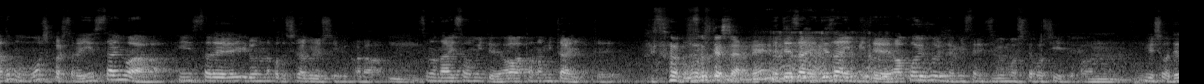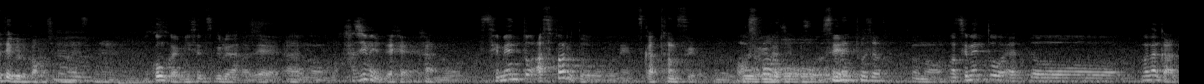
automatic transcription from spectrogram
あでももしかしたらインスタ今インスタでいろんなこと調べる人いるから、うん。その内装を見てああ頼みたいって。そうもしかしたらでね。デザインデザイン見てあこういうふうな店に自分もしてほしいとかうん。いう人が出てくるかもしれないですね、今回店作る中であの初めてあのセメントアスファルトをね使ったんですよ。アスファルト？セメントじゃその、まあ、セメント、えっとまあ、なんかあの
